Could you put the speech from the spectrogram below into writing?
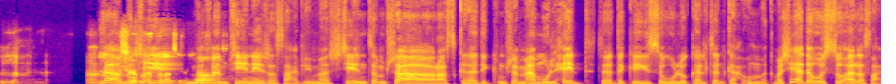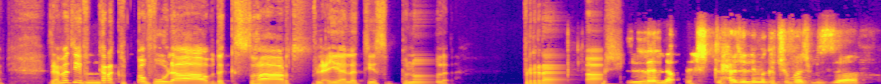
لا لا. لا ماشي. ما فهمتينيش أصاحبي. ما شتي أنت مشى راسك هذيك مشى مع ملحد هذاك يسولوك هل تنكح أمك. ماشي هذا هو السؤال أصاحبي. زعما تيفكرك بالطفولة وبداك الصغار في العيالات تيصبنوا لا لا شت الحاجة اللي ما كتشوفهاش بزاف.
